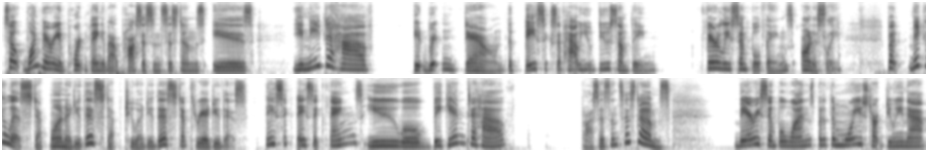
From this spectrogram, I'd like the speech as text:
So, one very important thing about process and systems is you need to have it written down, the basics of how you do something. Fairly simple things, honestly. But make a list. Step one, I do this. Step two, I do this. Step three, I do this. Basic, basic things. You will begin to have process and systems. Very simple ones, but the more you start doing that,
